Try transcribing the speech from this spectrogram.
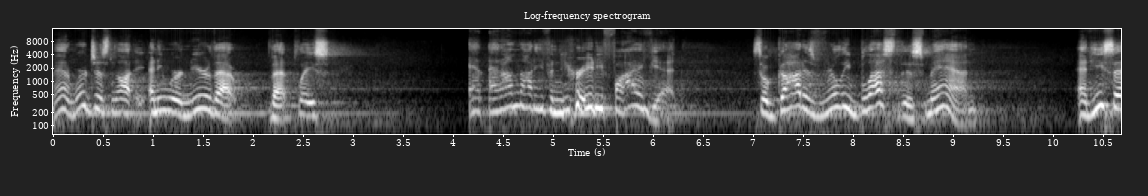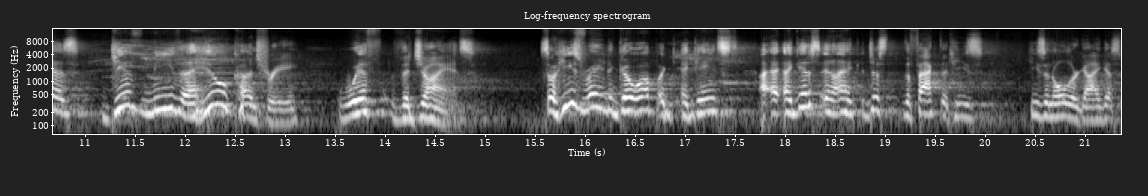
man, we're just not anywhere near that, that place. And, and I'm not even near 85 yet. So God has really blessed this man. And he says, Give me the hill country with the giants. So he's ready to go up against, I, I guess, and I, just the fact that he's, he's an older guy, I guess,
